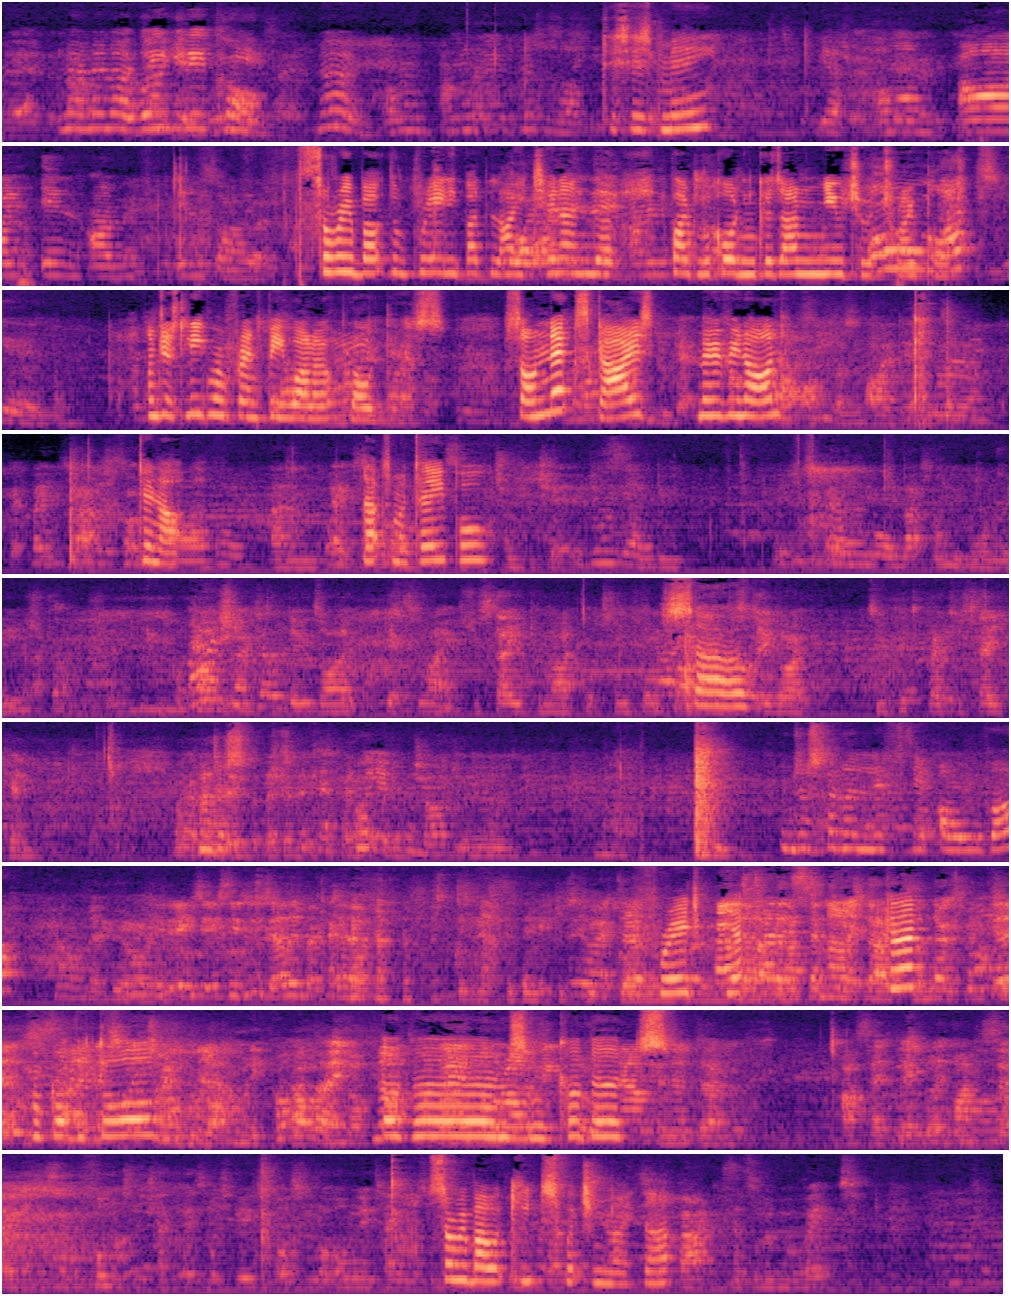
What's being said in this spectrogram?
No, no, no. Go and get me a cop. No, I'm, I'm in a prison like you. This is me. Yeah, I'm on. I'm in. I'm inside. Sorry about the really bad lighting and the bad recording because I'm new to a Oh, tripod. I'm just leaving my friends be while I upload this. So next, guys, moving on. Dinner. That's my table. That's what people want to eat. I can't know to do like get some like extra steak and like put some from So- just do like some pita bread with steak in. I don't know, but they're gonna it depends what they're gonna charge you. I'm just gonna lift it over. It's, it's, it's back. I think that's the thing. It just keeps going. Fridge, and yep. I, then I said to her today, Good. I know it's really cheap. I've got the door, We've got money for the garden stuff. oven, some cupboards. And um, I said, the only one my concern is said the front checkers looks beautiful, so you've got all new tables. Sorry about it keeps switching like that. Back, said some of them were ripped.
